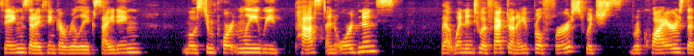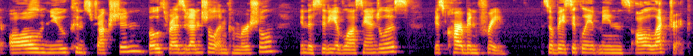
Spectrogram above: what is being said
things that I think are really exciting. Most importantly, we passed an ordinance that went into effect on April 1st, which requires that all new construction, both residential and commercial, in the city of Los Angeles is carbon free. So basically, it means all electric,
